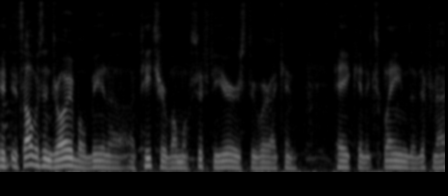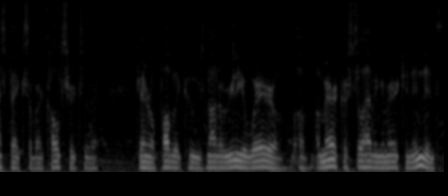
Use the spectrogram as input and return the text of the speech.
it, it's always enjoyable being a, a, teacher of almost 50 years to where I can take and explain the different aspects of our culture to the general public who's not really aware of, of America still having American Indians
